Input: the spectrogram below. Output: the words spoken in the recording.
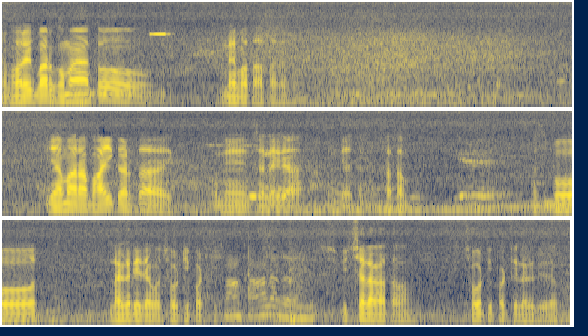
अब और एक बार घुमाया तो मैं बताता देखो। ये हमारा भाई करता है उन्हें चलेगा इंडिया चले ख़त्म। बस बहुत लग रही देखो छोटी पट्टी। कहाँ कहाँ लगा रहा है? पीछे लगाता हूँ छोटी पट्टी लग रही देखो।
